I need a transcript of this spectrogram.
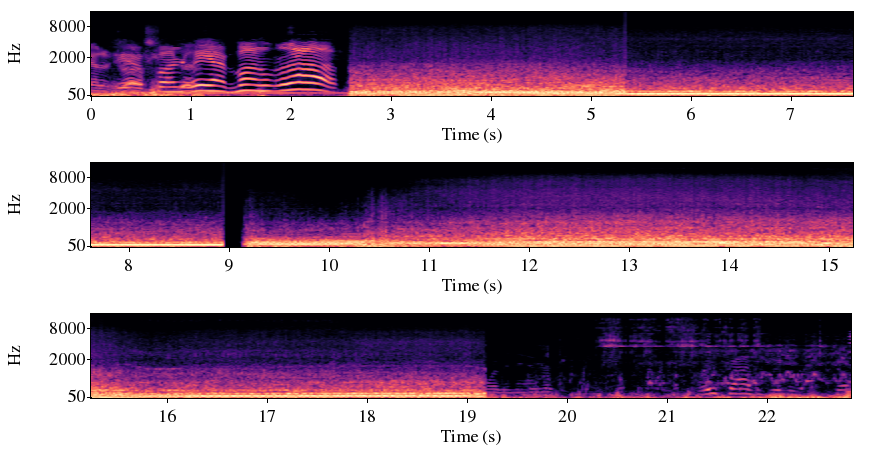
Got a We are fun. We are bundled up. More than that. Bruce tries to give you a check.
